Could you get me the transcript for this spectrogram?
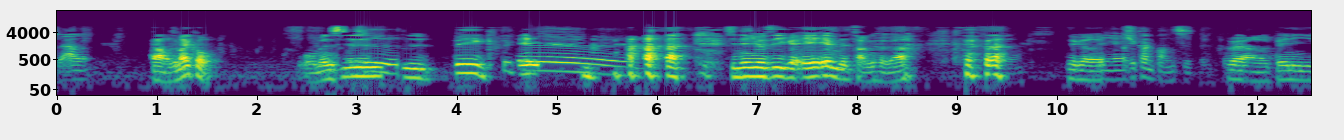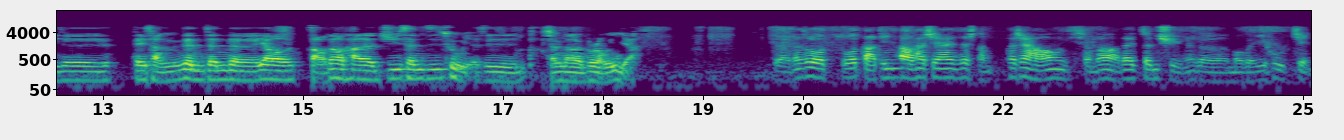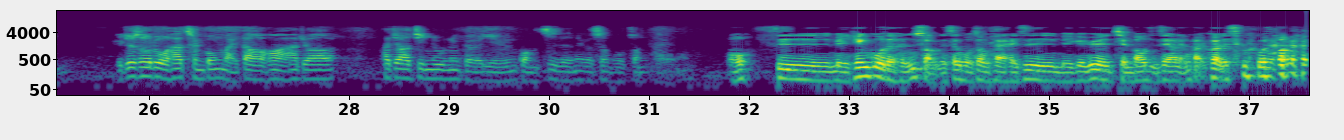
我是 Alan。大家好，我是 Michael。我们是，是 Big 今天又是一个 AM 的场合啊。这个。你要去看房子。对啊，Benny 就是非常认真的要找到他的居身之处，也是相当的不容易啊。对啊，但是我我打听到他现在在想，他现在好像想办法在争取那个某个一户建。也就是说，如果他成功买到的话，他就要他就要进入那个野原广志的那个生活状态了。哦，是每天过得很爽的生活状态，还是每个月钱包只剩下两百块的生活状态？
